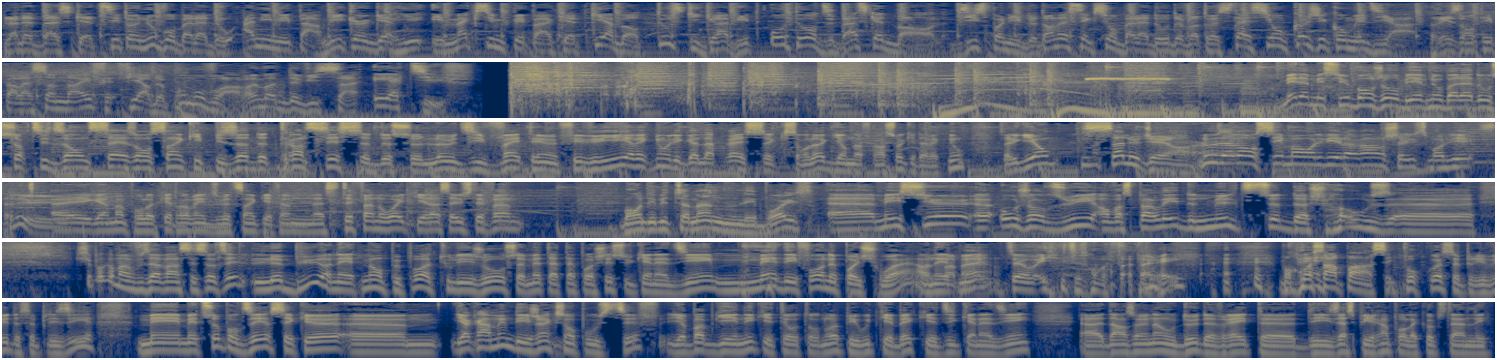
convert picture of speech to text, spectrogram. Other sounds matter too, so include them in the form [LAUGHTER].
Planète Basket, c'est un nouveau balado animé par Mickey Guerrier et Maxime Pépaquette qui aborde tout ce qui gravite autour du basketball. Disponible dans la section balado de votre station Cogeco Média. Présenté par la Sun Life, fier de promouvoir un mode de vie sain et actif. Mesdames, Messieurs, bonjour, bienvenue au Balado Sortie de zone, saison 5, épisode 36 de ce lundi 21 février. Avec nous, les gars de la presse qui sont là, Guillaume Lafrançois qui est avec nous. Salut Guillaume. Salut Gérard. Nous avons Simon-Olivier Lorange. Salut Simon-Olivier. Salut. Euh, également pour le 98.5 FM, Stéphane White qui est là. Salut Stéphane. Bon début de semaine, les boys. Euh, messieurs, euh, aujourd'hui, on va se parler d'une multitude de choses. Euh, je sais pas comment vous avancez ça. Le but, honnêtement, on peut pas à tous les jours se mettre à tapocher sur le Canadien, [LAUGHS] mais des fois, on n'a pas le choix, On honnêtement. On va faire pareil. [LAUGHS] Pourquoi s'en passer? Pourquoi se priver de ce plaisir? Mais, mais tout ça pour dire, c'est que euh, il y a quand même des gens qui sont positifs. Il y a Bob Gainé qui était au tournoi Pays de Québec qui a dit que le Canadien, euh, dans un an ou deux, devrait être euh, des aspirants pour la Coupe Stanley.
